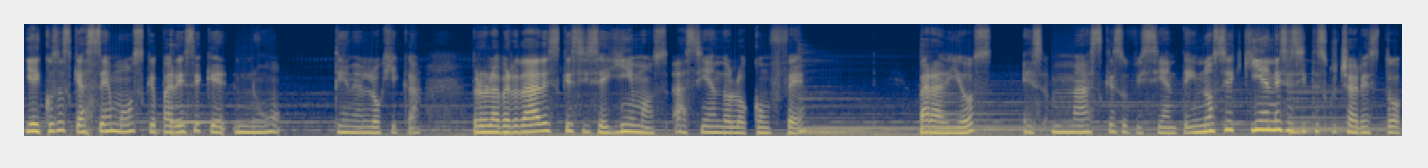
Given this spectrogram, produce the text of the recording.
y hay cosas que hacemos que parece que no tienen lógica. Pero la verdad es que si seguimos haciéndolo con fe, para Dios es más que suficiente. Y no sé quién necesita escuchar esto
